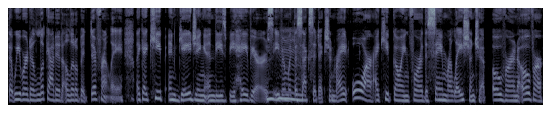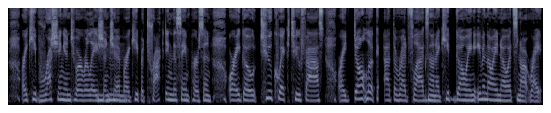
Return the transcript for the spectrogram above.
that we were to look at it a little bit differently. Like I keep engaging in these behaviors, even with the mm-hmm. sex addiction, right? Or I keep going for the same relationship over and over, or I keep rushing into a relationship, or mm-hmm. I keep attracting the same person, or I go too quick, too fast, or I don't look at the red flags and then I keep going, even though I know it's not right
